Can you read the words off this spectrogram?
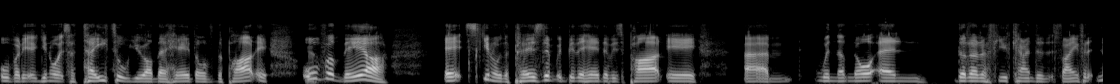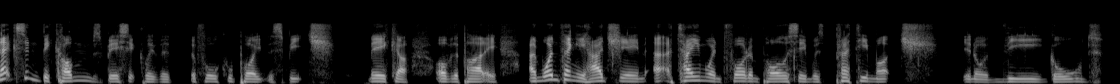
over here, you know, it's a title. You are the head of the party. Yeah. Over there, it's, you know, the president would be the head of his party. Um, when they're not in, there are a few candidates vying for it. Nixon becomes basically the, the focal point, the speech maker of the party. And one thing he had, Shane, at a time when foreign policy was pretty much, you know, the gold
